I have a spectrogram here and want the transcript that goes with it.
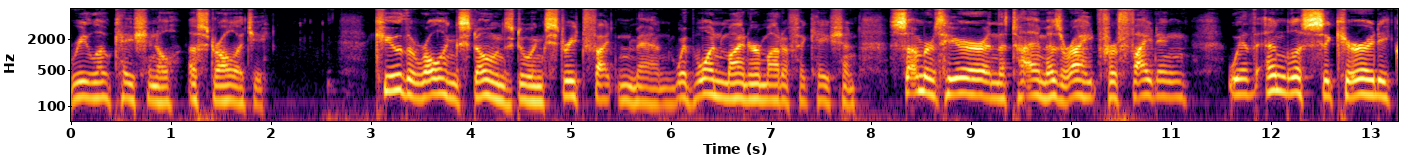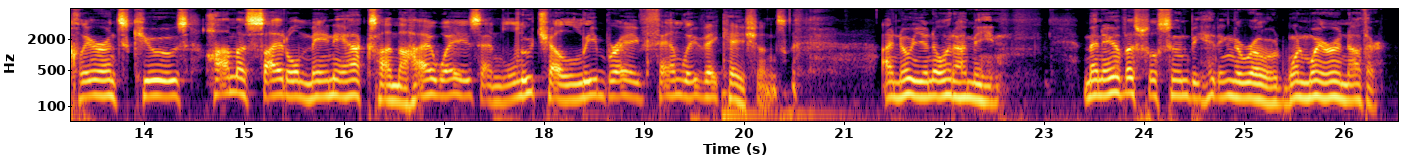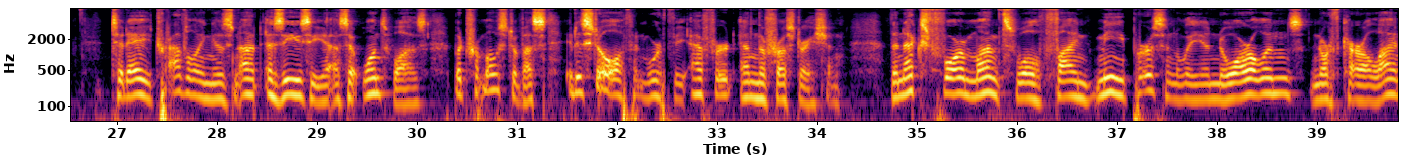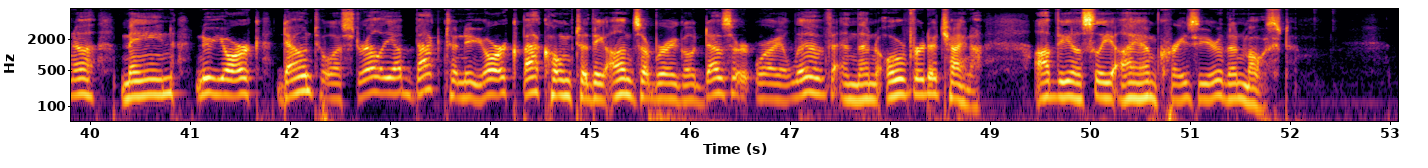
relocational astrology. Cue the Rolling Stones doing Street Fightin' Man with one minor modification. Summer's here and the time is right for fighting. With endless security clearance queues, homicidal maniacs on the highways, and lucha libre family vacations. I know you know what I mean. Many of us will soon be hitting the road one way or another. Today, traveling is not as easy as it once was, but for most of us, it is still often worth the effort and the frustration. The next four months will find me personally in New Orleans, North Carolina, Maine, New York, down to Australia, back to New York, back home to the Anza Borrego Desert where I live, and then over to China. Obviously, I am crazier than most.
